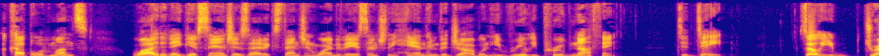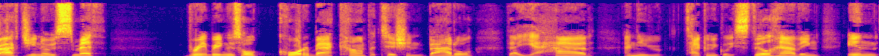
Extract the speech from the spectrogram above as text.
a couple of months why did they give Sanchez that extension? Why did they essentially hand him the job when he really proved nothing to date? So you draft Geno Smith, bring, bring this whole quarterback competition battle that you had and you're technically still having in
